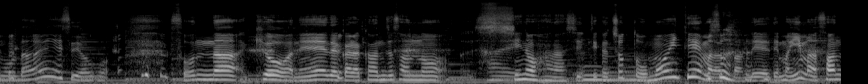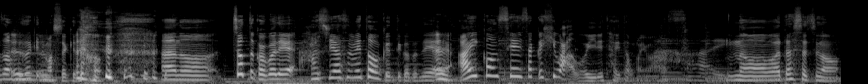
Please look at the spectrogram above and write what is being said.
もうダメですよもう。そんな今日はねだから患者さんの死の話っていうか、うん。ちょっと重いテーマだったんでで、まあ、今散々ふざけてましたけど、あのちょっとここで箸休めトークってことで、うん。アイコン制作秘話を入れたいと思います。はい、の私たちの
